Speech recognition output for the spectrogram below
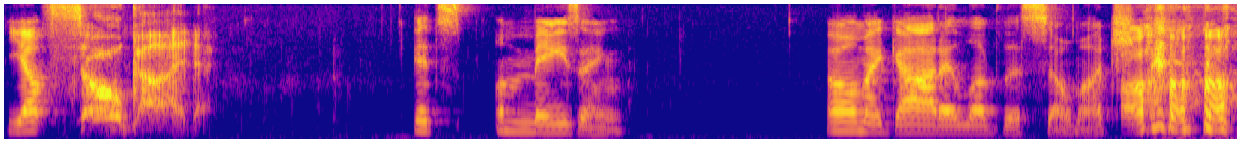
Yep. So good. It's amazing. Oh my god, I loved this so much. oh,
